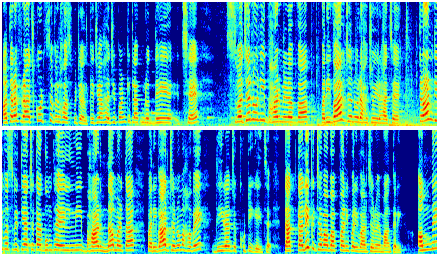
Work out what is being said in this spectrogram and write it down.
આ તરફ રાજકોટ સિવિલ હોસ્પિટલ, કે જ્યાં હજી પણ કેટલાક મૃતદેહ છે, સ્વજનોની ભાળ મેળવવા પરિવારજનો રાહ જોઈ રહ્યા છે. ત્રણ દિવસ વીત્યા છતાં ગુમ થયેલની ભાળ ન મળતા પરિવારજનોમાં હવે ધીરજ ખૂટી ગઈ છે. તાત્કાલિક જવાબ આપવાની પરિવારજનોએ માંગ કરી. અમને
